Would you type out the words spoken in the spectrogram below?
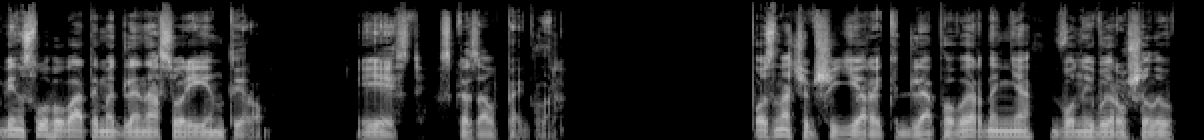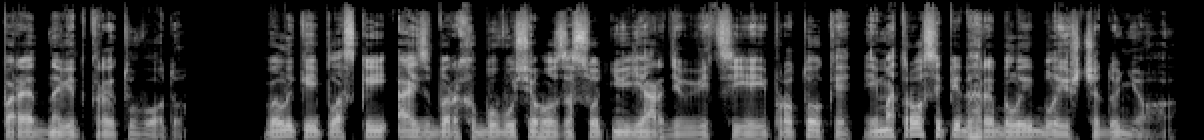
Він слугуватиме для нас орієнтиром. Єсть, сказав Пеглар. Позначивши Єрик для повернення, вони вирушили вперед на відкриту воду. Великий плаский айсберг був усього за сотню ярдів від цієї протоки, і матроси підгребли ближче до нього.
